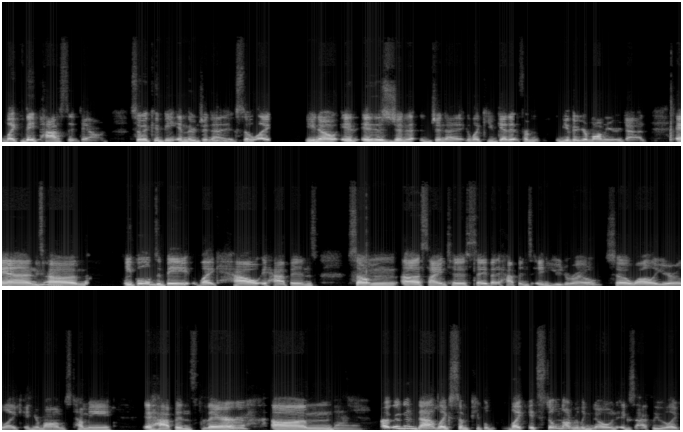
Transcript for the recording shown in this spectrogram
like they pass it down, so it could be in their genetics. So like you know, it, it is gene- genetic, like you get it from either your mom or your dad and Mhm. um, people debate like how it happens some uh, scientists say that it happens in utero so while you're like in your mom's tummy it happens there um Wow. other than that like some people like it's still not really known exactly like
